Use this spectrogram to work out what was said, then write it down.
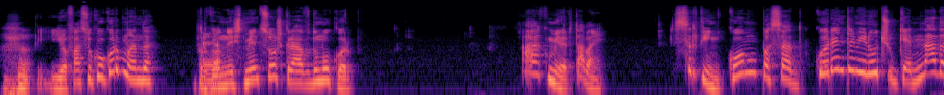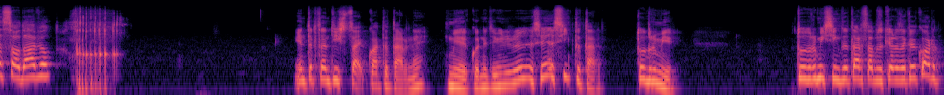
e eu faço o que o corpo manda. Porque É. eu neste momento sou um escravo do meu corpo. Ah, comer, está bem. Certinho, como passado 40 minutos, o que é nada saudável. Entretanto, isto sai 4 da tarde, né? Comer 40 minutos, assim, é 5 da tarde. Estou a dormir. Estou a dormir 5 da tarde, sabes a que horas é que acordo?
